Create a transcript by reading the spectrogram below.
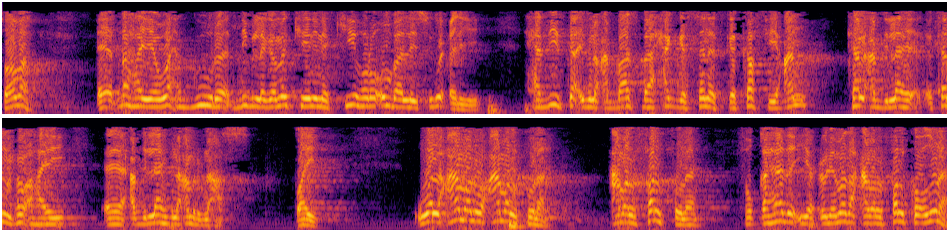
Soo ma? Ee dhahaya wax guura dib lagama keenina kii hore unbaa laysugu celiyey. Xadiidka ibnu cabaas baa xagga sanadka ka fiican kan cabdilaahi kan muxuu ahay cabdillaahi bni camr bni cas ayib. Walcamalu camalkuna camalfalkuna fuqahada iyo culimmada camalfalkooduna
